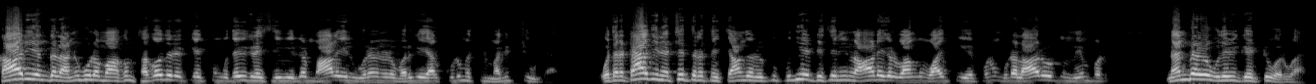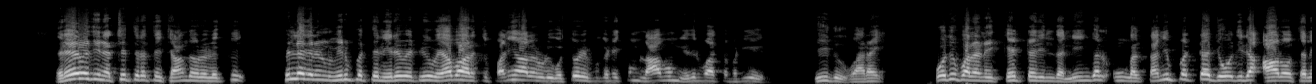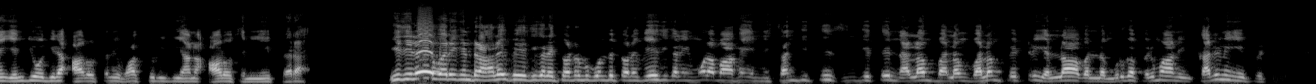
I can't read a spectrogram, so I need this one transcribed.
காரியங்கள் அனுகூலமாகும் சகோதரர் கேட்கும் உதவிகளை செய்வீர்கள் மாலையில் உறவினர் வருகையால் குடும்பத்தில் மகிழ்ச்சி உண்டாகும். உதரட்டாதி நட்சத்திரத்தை சார்ந்தவர்களுக்கு புதிய டிசைனில் ஆடைகள் வாங்கும் வாய்ப்பு ஏற்படும் உடல் ஆரோக்கியம் மேம்படும் நண்பர்கள் உதவி கேட்டு வருவார் ரேவதி நட்சத்திரத்தை சார்ந்தவர்களுக்கு பிள்ளைகளின் விருப்பத்தை நிறைவேற்றி வியாபாரத்தில் பணியாளருடைய ஒத்துழைப்பு கிடைக்கும் லாபம் எதிர்பார்த்தபடியே இருக்கும். இது வரை பொது பலனை கேட்டறிந்த நீங்கள் உங்கள் தனிப்பட்ட ஜோதிட ஆலோசனை எஞ்சோதிட ஆலோசனை வாஸ்து ரீதியான ஆலோசனையை பெற. இதிலே வருகின்ற அலைபேசிகளை தொடர்பு கொண்டு தொலைபேசிகளின் மூலமாக என்னை சந்தித்து சிந்தித்து நலம் பலம் வளம் பெற்று எல்லா வல்ல முருகப் பெருமானின் கருணையை பெற்று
